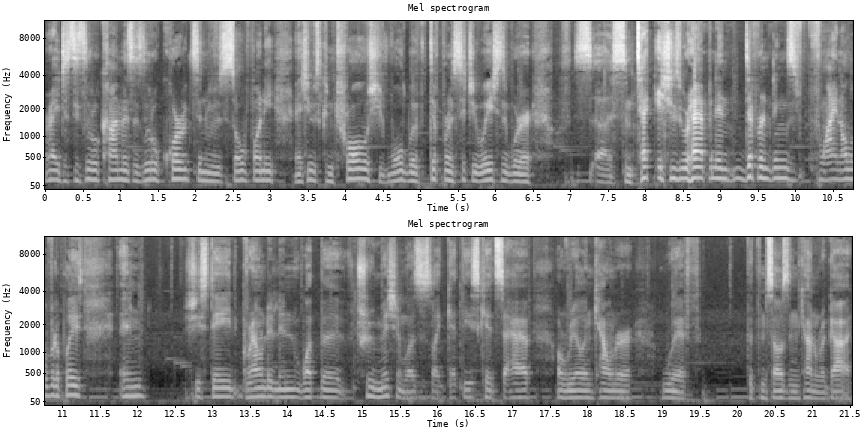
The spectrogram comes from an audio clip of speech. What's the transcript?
right? Just these little comments, these little quirks, and it was so funny. And she was controlled. She rolled with different situations where uh, some tech issues were happening, different things flying all over the place, and she stayed grounded in what the true mission was. Is like get these kids to have a real encounter with themselves and encounter with god.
